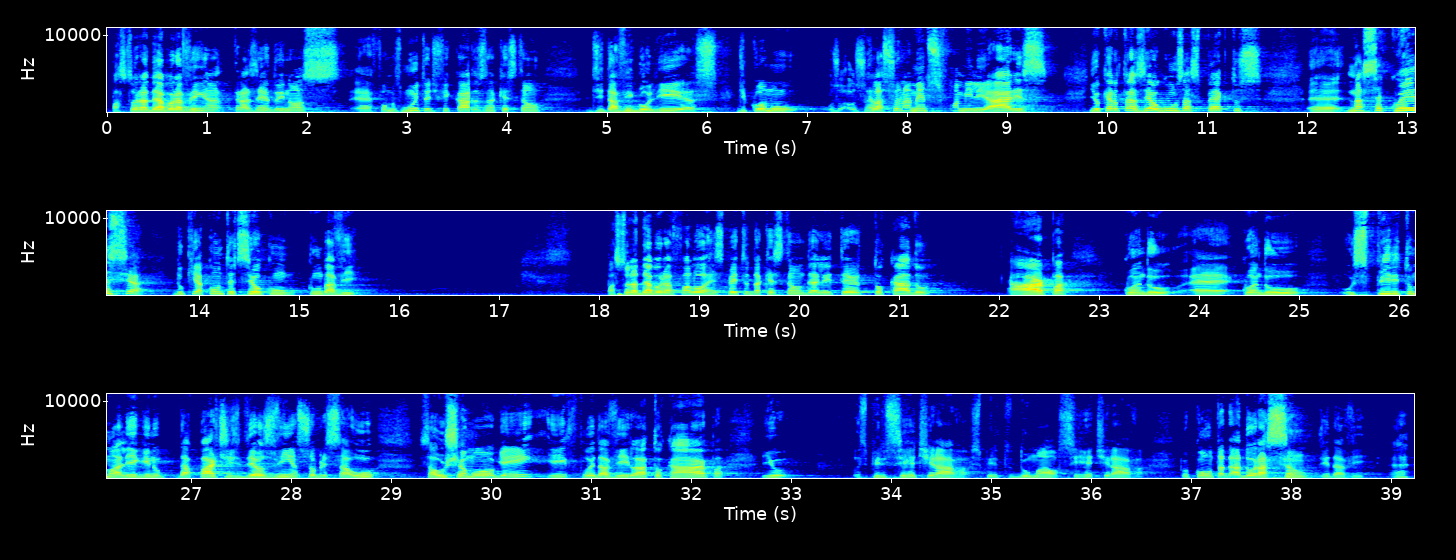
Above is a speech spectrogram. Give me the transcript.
A pastora Débora vinha trazendo e nós é, fomos muito edificados na questão de Davi Golias, de como os, os relacionamentos familiares, e eu quero trazer alguns aspectos é, na sequência do que aconteceu com, com Davi. A pastora Débora falou a respeito da questão dele ter tocado a harpa quando, é, quando o espírito maligno da parte de Deus vinha sobre Saul. Saul chamou alguém e foi Davi lá tocar a harpa e o, o espírito se retirava, o espírito do mal se retirava por conta da adoração de Davi. Né?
